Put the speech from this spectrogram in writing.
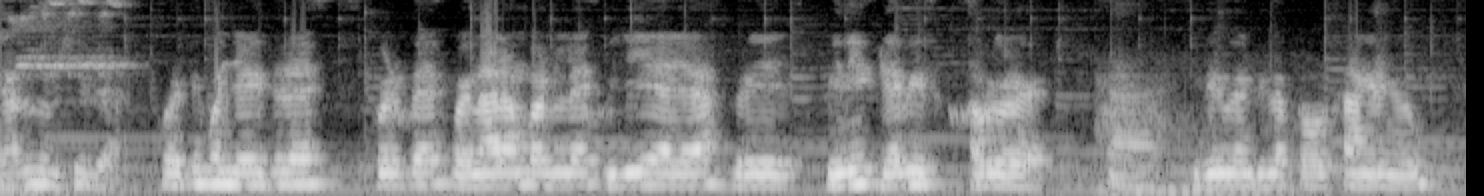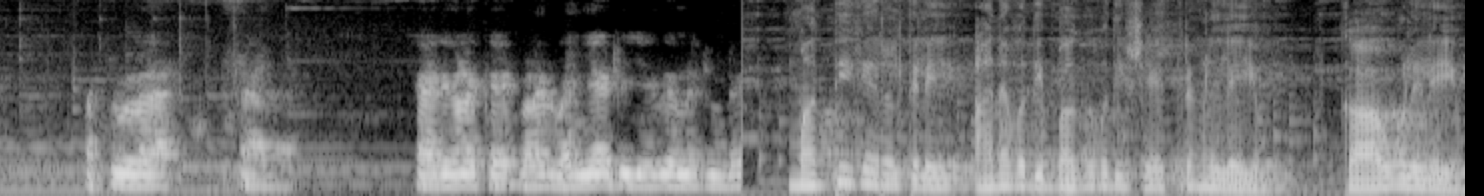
യാതൊരു സംശയമില്ല കൊരട്ടി പഞ്ചായത്തിലെ ഇപ്പോഴത്തെ പതിനാലാം വാർഡിലെ വിജയിയായ മിനി ഡേവിസ് അവരുടെ ഇതിനു വേണ്ടിയുള്ള പ്രോത്സാഹനങ്ങളും മറ്റുള്ള കാര്യങ്ങളൊക്കെ വളരെ ഭംഗിയായിട്ട് ചെയ്തു തന്നിട്ടുണ്ട്. മധ്യ കേരളത്തിലെ അനവധി ഭഗവതി ക്ഷേത്രങ്ങളിലെയും കാവുകളിലെയും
